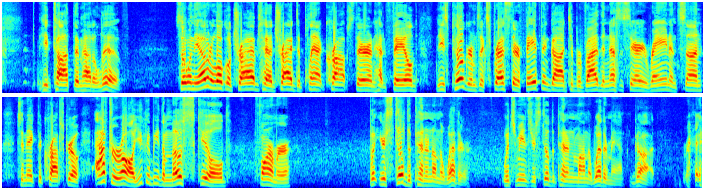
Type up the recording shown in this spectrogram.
he taught them how to live. So when the other local tribes had tried to plant crops there and had failed, these pilgrims expressed their faith in God to provide the necessary rain and sun to make the crops grow. After all, you could be the most skilled farmer, but you're still dependent on the weather, which means you're still dependent on the weatherman, God, right?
